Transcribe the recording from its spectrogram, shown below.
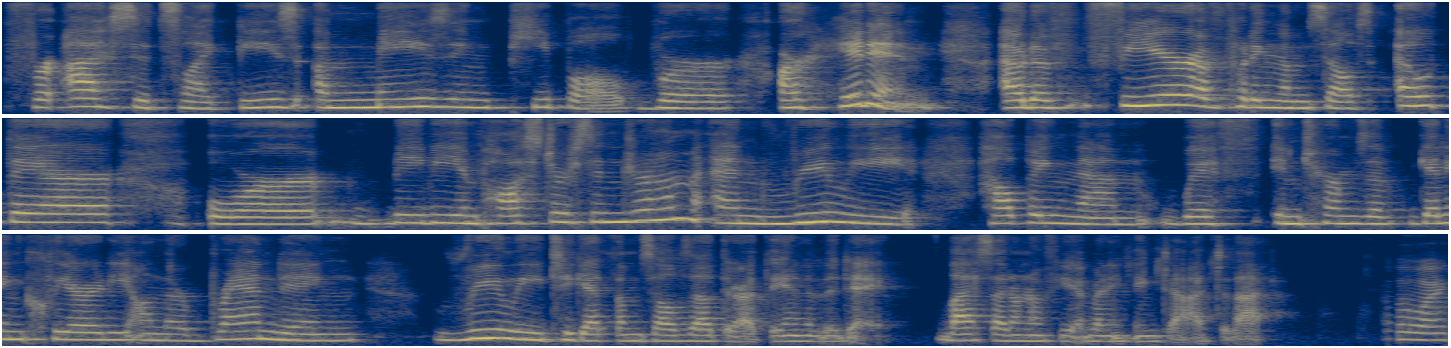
for us it's like these amazing people were are hidden out of fear of putting themselves out there or maybe imposter syndrome and really helping them with in terms of getting clarity on their branding really to get themselves out there at the end of the day les i don't know if you have anything to add to that Oh, I,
